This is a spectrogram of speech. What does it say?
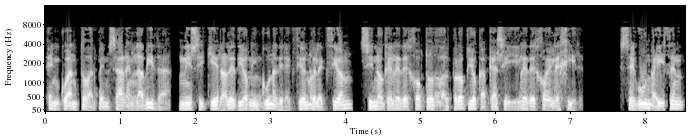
En cuanto a pensar en la vida, ni siquiera le dio ninguna dirección o elección, sino que le dejó todo al propio Kakashi y le dejó elegir. Según Aizen,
